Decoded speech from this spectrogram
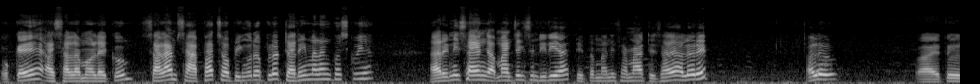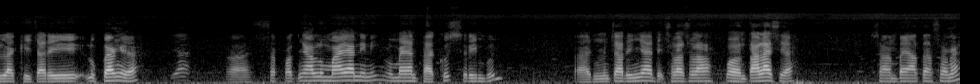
Oke, assalamualaikum. Salam sahabat shopping ureblot dari Malang bosku ya. Hari ini saya nggak mancing sendiri ya, ditemani sama adik saya. Halo Rip. Halo. Wah itu lagi cari lubang ya. Ya. Wah, spotnya lumayan ini, lumayan bagus, rimbun. Wah, mencarinya di sela-sela pohon talas ya, sampai atas sana.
